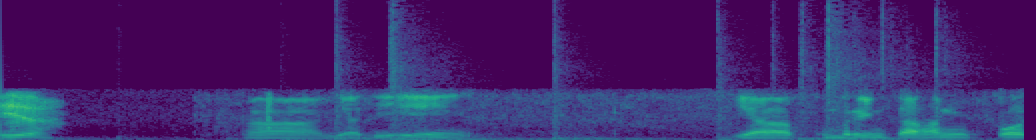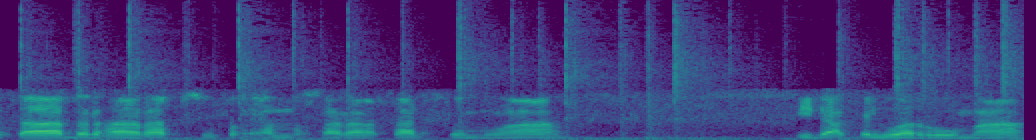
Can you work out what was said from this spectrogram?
Iya. Nah, jadi ya pemerintahan kota berharap supaya masyarakat semua tidak keluar rumah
